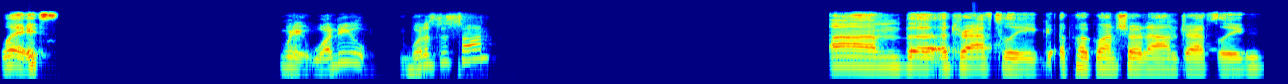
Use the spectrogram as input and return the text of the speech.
place. Wait, what do you? What is this on? Um, the a draft league, a Pokemon Showdown draft league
